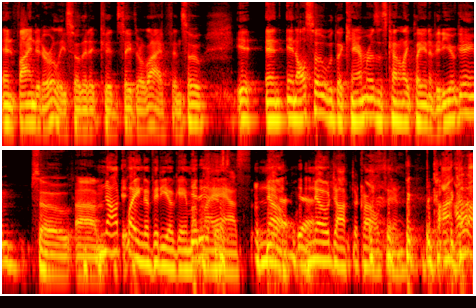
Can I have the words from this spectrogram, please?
and find it early so that it could save their life. And so it, and, and also with the cameras, it's kind of like playing a video game. So, um, Not playing a video game it my is. ass. No, Yeah, yeah. no, Dr. Carlton. the, I- the, I lo-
